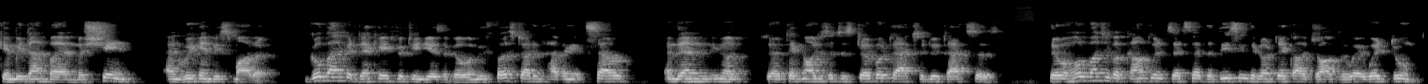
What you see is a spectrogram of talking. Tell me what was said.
can be done by a machine and we can be smarter. Go back a decade, 15 years ago, when we first started having Excel and then, you know, technologies such as TurboTax to do taxes, there were a whole bunch of accountants that said that these things are going to take our jobs away. We're doomed.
